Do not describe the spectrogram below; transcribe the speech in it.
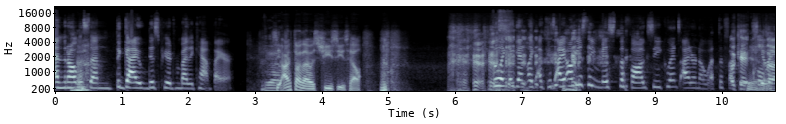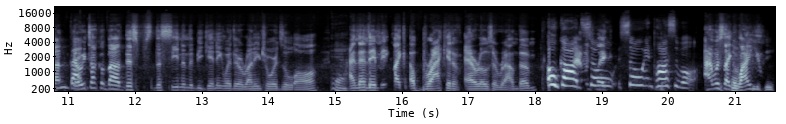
and then all of a sudden the guy disappeared from by the campfire. Yeah. See, I thought that was cheesy as hell. But like again, like uh, because I obviously missed the fog sequence. I don't know what the fuck okay, they hold doing, on. Can we talk about this the scene in the beginning where they're running towards the wall, yeah. and then they make like a bracket of arrows around them? oh god, so like- so impossible. I was like, So why are you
